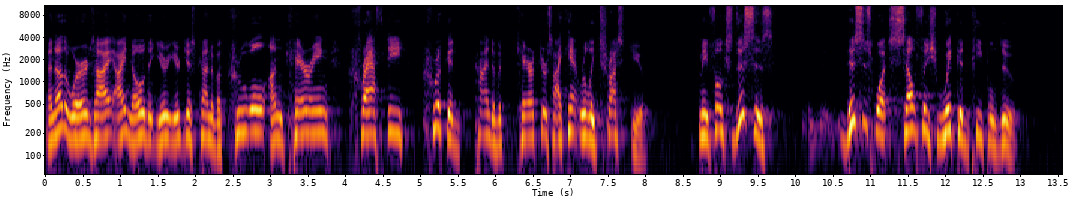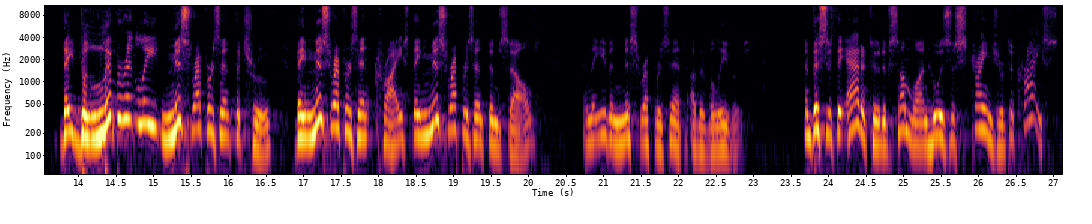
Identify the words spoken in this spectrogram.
In other words, I, I know that you're, you're just kind of a cruel, uncaring, crafty, crooked kind of a character, so I can't really trust you. I mean, folks, this is, this is what selfish, wicked people do. They deliberately misrepresent the truth. They misrepresent Christ. They misrepresent themselves. And they even misrepresent other believers. And this is the attitude of someone who is a stranger to Christ.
